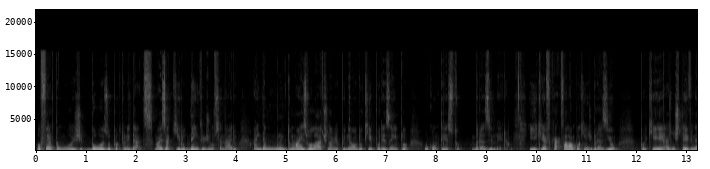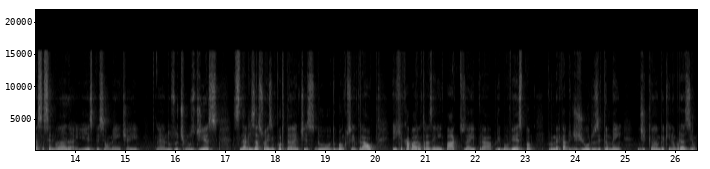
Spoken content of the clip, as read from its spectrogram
ofertam hoje boas oportunidades, mas aquilo dentro de um cenário ainda muito mais volátil, na minha opinião, do que, por exemplo, o contexto brasileiro. E queria ficar, falar um pouquinho de Brasil, porque a gente teve nessa semana, e especialmente aí né, nos últimos dias sinalizações importantes do, do Banco Central e que acabaram trazendo impactos para o Ibovespa, para o mercado de juros e também de câmbio aqui no Brasil.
